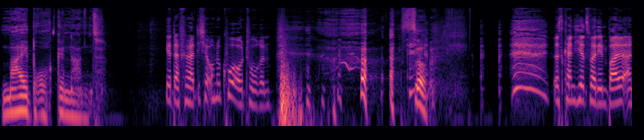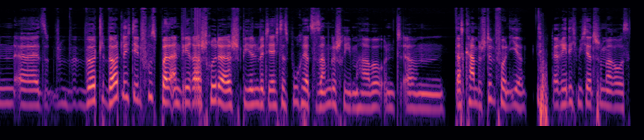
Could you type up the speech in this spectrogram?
Maibruch genannt. Ja, dafür hatte ich ja auch eine Co-Autorin. so. Das kann ich jetzt mal den Ball an, äh, wört, wörtlich den Fußball an Vera Schröder spielen, mit der ich das Buch ja zusammengeschrieben habe. Und ähm, das kam bestimmt von ihr. Da rede ich mich jetzt schon mal raus.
